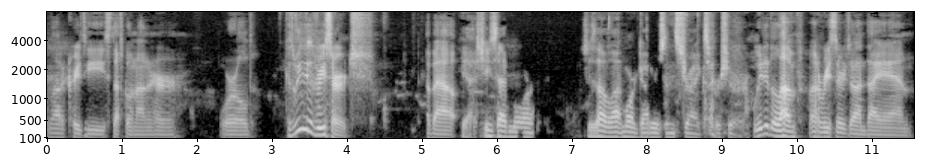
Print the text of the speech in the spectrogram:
a lot of crazy stuff going on in her world because we did research about Yeah. She's had more, she's had a lot more gutters and strikes for sure. we did a lot of research on diane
